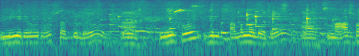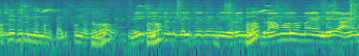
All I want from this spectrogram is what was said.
మీరెవరు సభ్యులు. మీకు దీనికి సంబంధం లేదు. మా సొసైటీలో మిమ్మల్ని కలిపి ఉండరు. మీ సొసైటీ కలిపేది ఇరవై మూడు గ్రామాలు ఉన్నాయండి. ఆయన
